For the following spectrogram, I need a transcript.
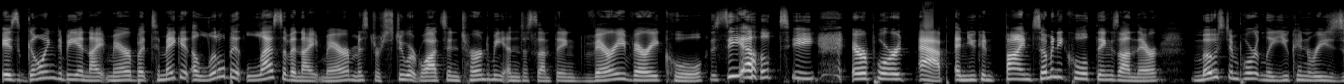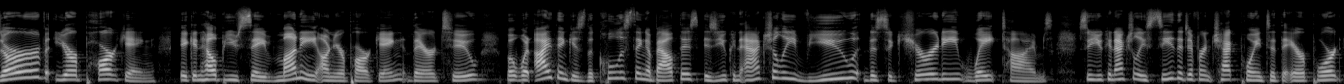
is going to be a nightmare. But to make it a little bit less of a nightmare, Mr. Stuart Watson turned me into something very, very cool the CLT Airport app. And you can find so many cool things on there. Most importantly, you can reserve your parking. It can help you save money on your parking there too. But what I think is the coolest thing about this is you can actually view the security wait times. So you can actually see the different checkpoints at the airport,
